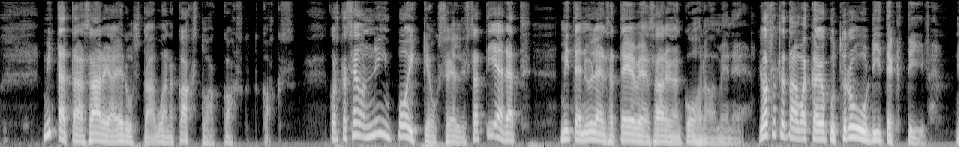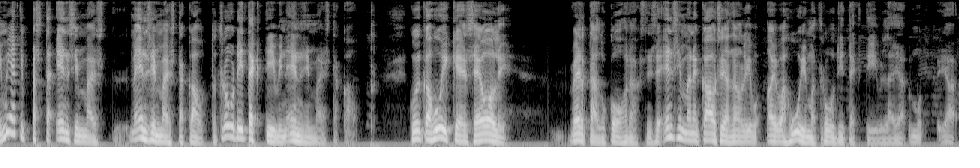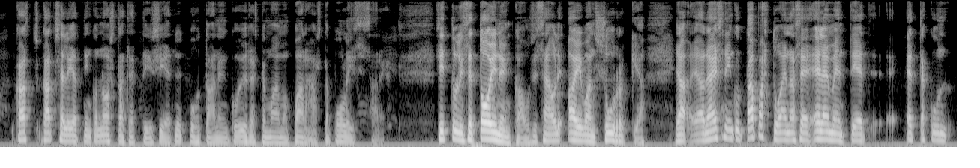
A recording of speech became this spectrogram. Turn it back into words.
mitä tämä sarja edustaa vuonna 2022. Koska se on niin poikkeuksellista. Sä tiedät, miten yleensä TV-sarjojen kohdalla menee. Jos otetaan vaikka joku True Detective, niin mietipä sitä ensimmäistä, ensimmäistä kautta, True Detectivein ensimmäistä kautta. Kuinka huikea se oli vertailukohdaksi, niin se ensimmäinen kausi oli aivan huima True Detectivellä ja, ja katselijat niin nostatettiin siihen, että nyt puhutaan niin yhdestä maailman parhaasta poliisisarjasta. Sitten tuli se toinen kausi, se oli aivan surkea. Ja, ja näissä niin kuin tapahtui aina se elementti, että, että kun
